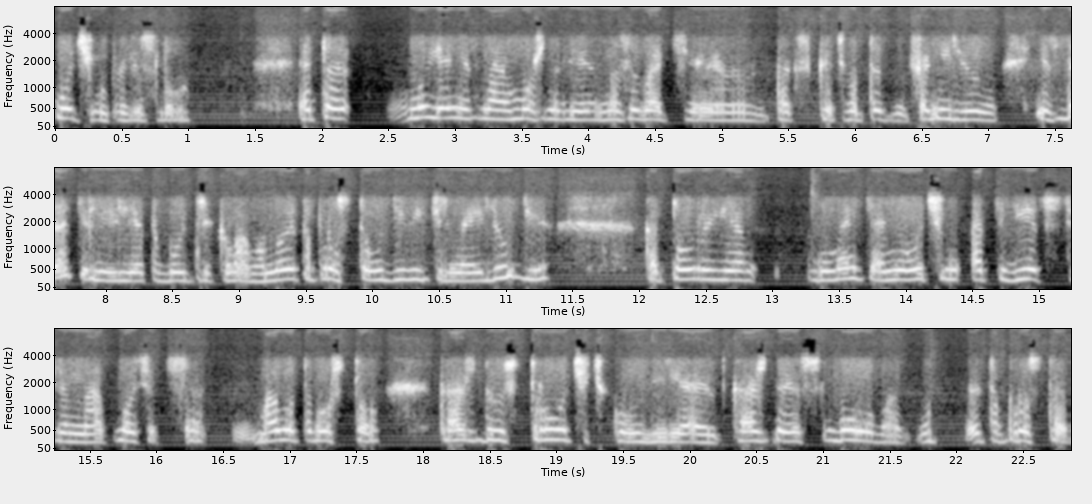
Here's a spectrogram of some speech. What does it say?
очень повезло. Это, ну, я не знаю, можно ли называть, э, так сказать, вот эту фамилию издателя, или это будет реклама, но это просто удивительные люди, которые понимаете, они очень ответственно относятся. Мало того, что каждую строчечку уверяют, каждое слово. Вот это просто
